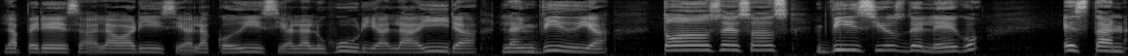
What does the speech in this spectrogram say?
la pereza, la avaricia, la codicia, la lujuria, la ira, la envidia, todos esos vicios del ego están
